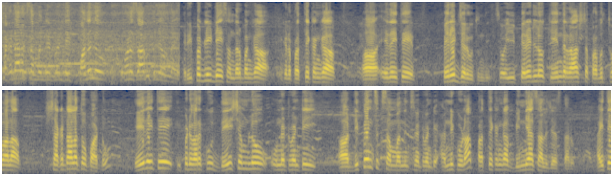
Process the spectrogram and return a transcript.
శకటాలకు సంబంధించినటువంటి పనులు కొనసాగుతూనే ఉన్నాయి. రిపబ్లిక్ డే సందర్భంగా ఇక్కడ ప్రత్యేకంగా ఏదైతే పెరేడ్ జరుగుతుంది. సో ఈ పెరేడ్లో కేంద్ర రాష్ట్ర ప్రభుత్వాల శకటాలతో పాటు ఏదైతే ఇప్పటి వరకు దేశంలో ఉన్నటువంటి డిఫెన్స్కి సంబంధించినటువంటి అన్ని కూడా ప్రత్యేకంగా విన్యాసాలు చేస్తారు. అయితే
